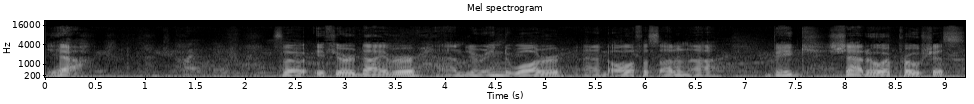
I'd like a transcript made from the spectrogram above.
yeah. So if you're a diver and you're in the water and all of a sudden a big shadow approaches,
